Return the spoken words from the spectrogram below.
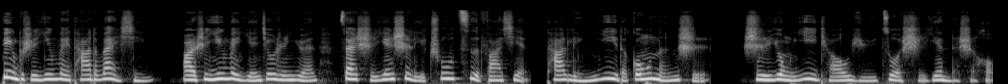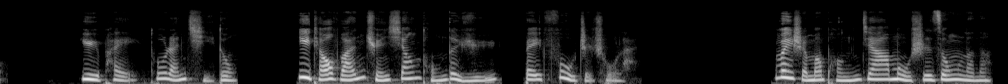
并不是因为它的外形，而是因为研究人员在实验室里初次发现它灵异的功能时。是用一条鱼做实验的时候，玉佩突然启动，一条完全相同的鱼被复制出来。为什么彭加木失踪了呢？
